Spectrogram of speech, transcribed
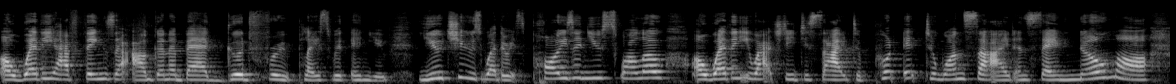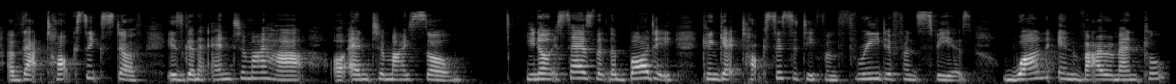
or whether you have things that are going to bear good fruit placed within you. You choose whether it's poison you swallow or whether you actually decide to put it to one side and say no more of that toxic stuff is going to enter my heart or enter my soul. You know, it says that the body can get toxicity from three different spheres one, environmental,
